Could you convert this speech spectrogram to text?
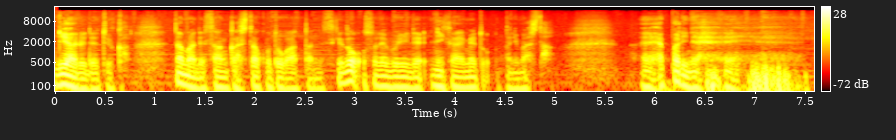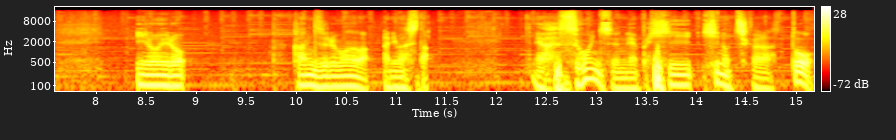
リアルでというか生で参加したことがあったんですけどそれぶりで2回目となりました、えー、やっぱりね、えーいろいろ感じるものはありました。いやすごいんですよね。やっぱ火火の力と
